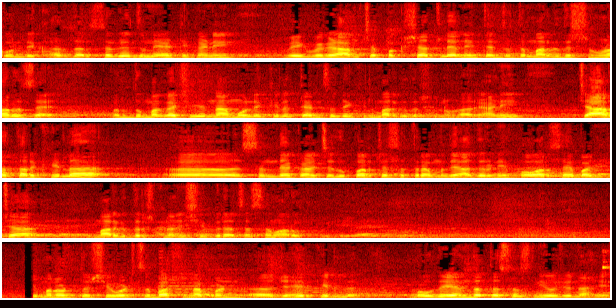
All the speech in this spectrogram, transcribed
कोल्हे खासदार सगळेजण या ठिकाणी वेगवेगळ्या आमच्या पक्षातल्या नेत्यांचं तर मार्गदर्शन होणारच आहे. परंतु मगाशी जे नामोल्लेख केलं त्यांचं देखील मार्गदर्शन होणार आहे. आणि चार तारखेला संध्याकाळच्या दुपारच्या सत्रामध्ये आदरणीय पवार साहेबांच्या मार्गदर्शनाने शिबिराचा समारोप होईल. मला वाटतं शेवटचं भाषण आपण जाहीर केलेलं. बहुधा यंदा तसंच नियोजन आहे.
